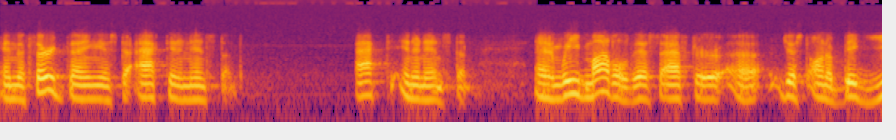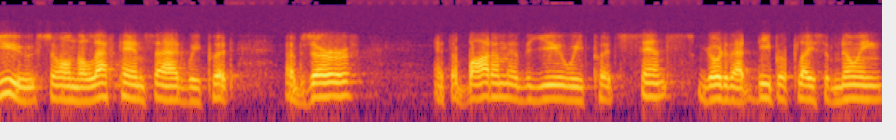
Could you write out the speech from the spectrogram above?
And the third thing is to act in an instant. Act in an instant. And we model this after uh, just on a big U. So on the left hand side, we put observe. At the bottom of the U, we put sense, go to that deeper place of knowing.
